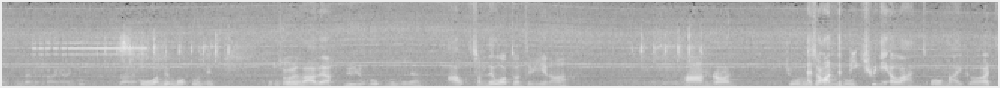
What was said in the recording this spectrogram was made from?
I'm coming in at an angle. Oh, I'm getting locked onto. What was So was that? I there? You got locked onto there? I, somebody locked onto me, you know. I'm gone. John Is it on the beach we need to land? Oh my god.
